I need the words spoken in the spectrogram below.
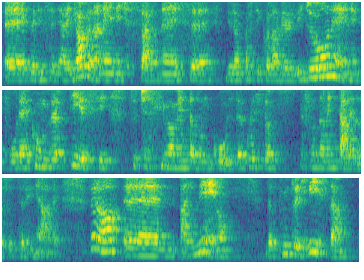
Eh, per insegnare yoga non è necessario né essere di una particolare religione, neppure convertirsi successivamente ad un culto, e questo è fondamentale da sottolineare. Però eh, almeno dal punto di vista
